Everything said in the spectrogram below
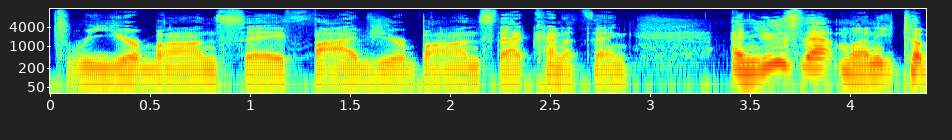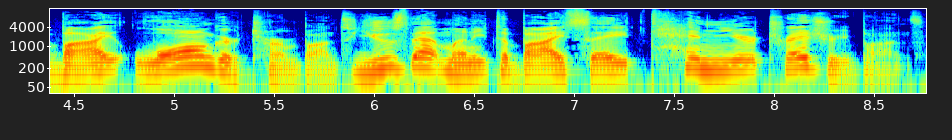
three year bonds, say, five year bonds, that kind of thing, and use that money to buy longer term bonds. Use that money to buy, say, 10 year Treasury bonds.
